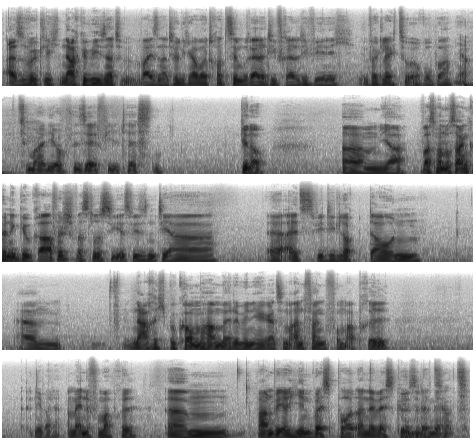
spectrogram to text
Also wirklich nachgewiesenerweise natürlich, aber trotzdem relativ, relativ wenig im Vergleich zu Europa. Ja, zumal die auch sehr viel testen. Genau. Ähm, ja, was man noch sagen könnte, geografisch, was lustig ist, wir sind ja, äh, als wir die Lockdown ähm, Nachricht bekommen haben, mehr oder weniger ganz am Anfang vom April, nee, warte, am Ende vom April, ähm, waren wir ja hier in Westport an der Westküste. Ende März.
